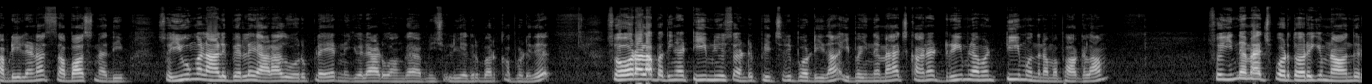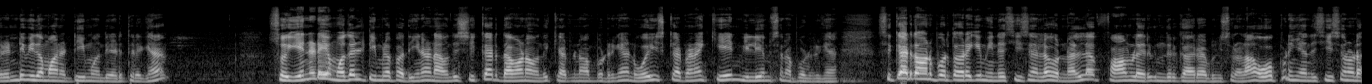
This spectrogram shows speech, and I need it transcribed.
அப்படி இல்லைன்னா சபாஸ் நதீப். ஸோ இவங்க நாலு பேரில் யாராவது ஒரு பிளேயர் இன்றைக்கி விளையாடுவாங்க அப்படின்னு சொல்லி எதிர்பார்க்கப்படுது. ஸோ ஓவராலாக பார்த்தீங்கன்னா டீம் நியூஸ் அண்ட் பிச் ரிப்போர்ட்டி தான் இப்போ இந்த மேட்ச்க்கான ட்ரீம் லெவன் டீம் வந்து நம்ம பார்க்கலாம். ஸோ இந்த மேட்ச் பொறுத்த வரைக்கும் நான் வந்து ரெண்டு விதமான டீம் வந்து எடுத்திருக்கேன். ஸோ என்னுடைய முதல் டீமில் பார்த்தீங்கன்னா நான் வந்து ஷிகர் தவானை வந்து கேப்டனாக போட்டிருக்கேன். அண்ட் ஒய்ஸ் கேப்டனாக கேன் வில்லியம்ஸனை போட்டிருக்கேன். ஷிகர் தவான் பொறுத்த வரைக்கும் இந்த சீசனில் ஒரு நல்ல ஃபார்மில் இருந்திருக்காரு அப்படின்னு சொல்லலாம். ஓப்பனிங் அந்த சீசனோட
